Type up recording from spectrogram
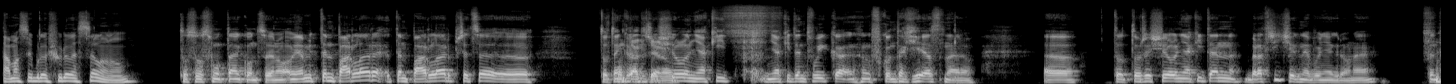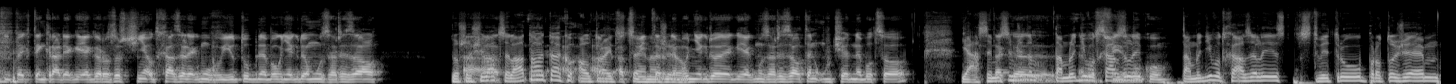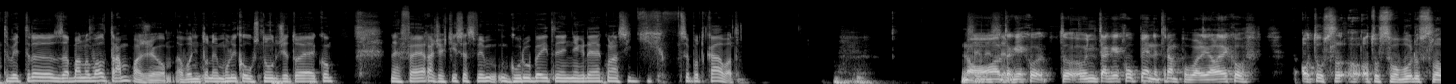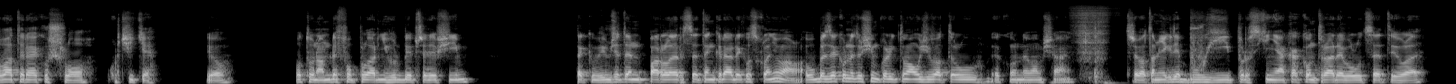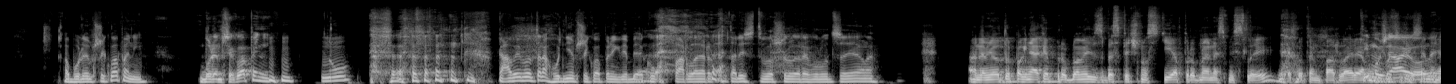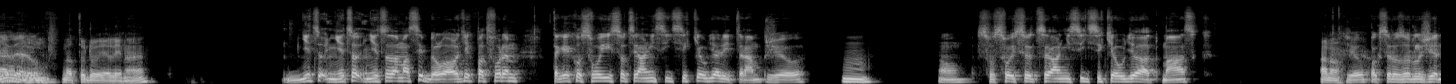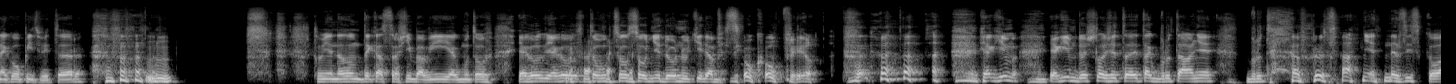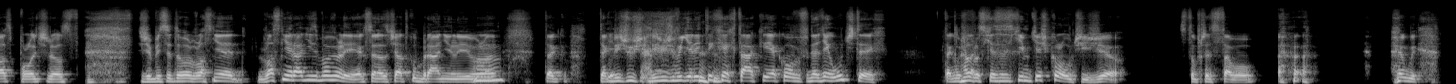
tam asi bude všude veselo, no. To jsou smutné konce, no. Já mi ten parler, ten parler přece, eh, to tenkrát no. řešil no. nějaký, nějaký ten tvůj, v kontaktě jasné, no. Eh, to, to řešil nějaký ten bratříček nebo někdo, ne? Ten týpek tenkrát, jak, jak rozhořčeně odcházel, jak mu YouTube nebo někdo mu zařezal to řešila celá tahle jako alt-right a, a scéna, Twitter, nebo někdo, jak, jak mu zařezal ten účet, nebo co? Já si tak, myslím, že tam, eh, tam, lidi odcházeli, tam lidi odcházeli z, z Twitteru, protože Twitter zabanoval Trumpa, že jo? A oni to nemohli kousnout, že to je jako nefér a že chtějí se svým guru být někde jako na sítích se potkávat. No, a tak jako, to oni tak jako úplně netrampovali, ale jako o tu, o tu svobodu slova teda jako šlo, určitě, jo. O to nám jde v populární hudbě především tak vím, že ten parler se tenkrát jako skloňoval. A vůbec jako netuším, kolik to má uživatelů, jako nemám šaj. Třeba tam někde bují prostě nějaká kontrarevoluce, ty vole. A budem překvapený. Budem překvapený. No, já bych byl teda hodně překvapený, kdyby jako parler tady stvořil revoluci, ale... A neměl to pak nějaké problémy s bezpečností a podobné nesmysly, jako ten parler? Ty možná jo. Se na to dojeli, ne? Něco, něco, něco tam asi bylo, ale těch platform, tak jako svoji sociální síť si chtěl udělat i Trump, že jo? Hmm. No, svoji sociální síť si chtěl udělat Musk. Ano. Že jo? Pak se rozhodl, že nekoupí Twitter. Hmm. to mě na tom teďka strašně baví, jak mu to, jak ho, jak ho tomu chcou soudně donutit, aby si ho koupil. jak, jim, jak jim došlo, že to je tak brutálně, brutálně, brutálně nezisková společnost, že by se toho vlastně, vlastně rádi zbavili, jak se na začátku bránili, vole. Mm. tak, tak když, už, když už viděli ty chechtáky jako na těch účtech, tak už Hele. prostě se s tím těžko loučíš, že jo? S tou představou.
